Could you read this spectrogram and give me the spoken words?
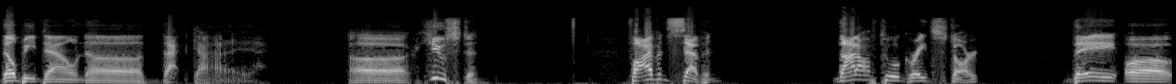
they'll be down uh, that guy. Uh, Houston, five and seven, not off to a great start. They uh,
